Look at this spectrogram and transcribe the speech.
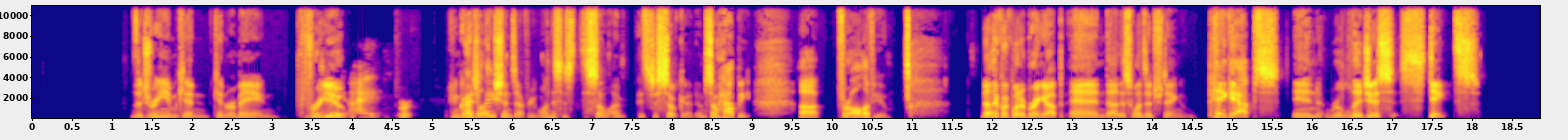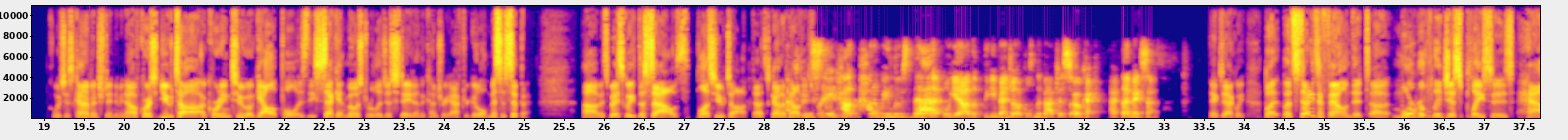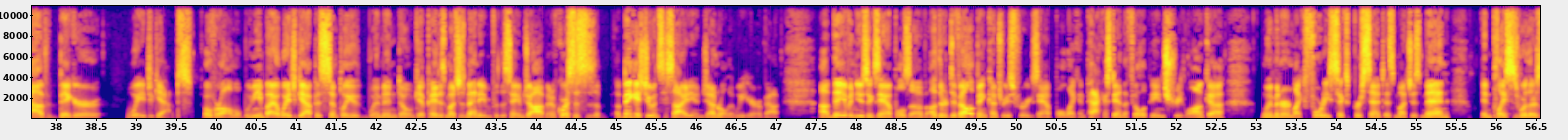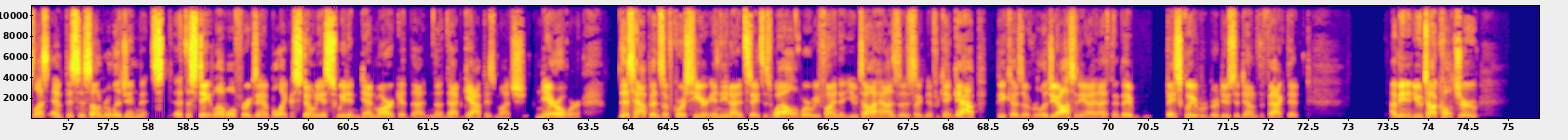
the dream can can remain for you. Yeah, I, For- congratulations, everyone! This is so. I'm, it's just so good. I'm so happy uh, for all of you. Another quick one to bring up, and uh, this one's interesting: pay gaps in religious states, which is kind of interesting to me. Now, of course, Utah, according to a Gallup poll, is the second most religious state in the country after good old Mississippi. Uh, it's basically the South plus Utah. That's kind of how these say, how, are. how do we lose that? Well, yeah, the, the evangelicals and the Baptists. Okay, I, that makes sense. Exactly. But but studies have found that uh, more religious places have bigger wage gaps overall. What we mean by a wage gap is simply women don't get paid as much as men, even for the same job. And of course, this is a, a big issue in society in general that we hear about. Um, they even use examples of other developing countries, for example, like in Pakistan, the Philippines, Sri Lanka. Women earn like 46% as much as men. In places where there's less emphasis on religion, at the state level, for example, like Estonia, Sweden, Denmark, that, that gap is much narrower. This happens, of course, here in the United States as well, where we find that Utah has a significant gap because of religiosity. I, I think they basically re- reduce it down to the fact that, I mean, in Utah culture,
